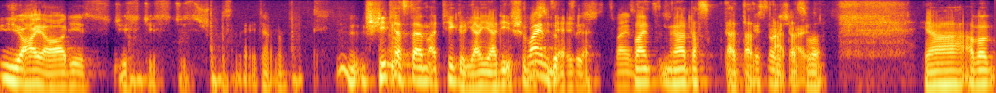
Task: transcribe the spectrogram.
Ja, ja, die ist, die ist, die ist, die ist schon ein bisschen älter. Ne? Steht das da im Artikel? Ja, ja, die ist schon ein bisschen 72, älter. 72. Ja, das, das, das, Ist noch nicht das alt. war, Ja, aber,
